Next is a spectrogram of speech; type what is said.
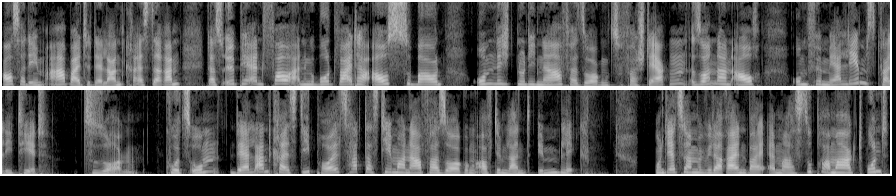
Außerdem arbeitet der Landkreis daran, das ÖPNV-Angebot weiter auszubauen, um nicht nur die Nahversorgung zu verstärken, sondern auch um für mehr Lebensqualität zu sorgen. Kurzum, der Landkreis Diepholz hat das Thema Nahversorgung auf dem Land im Blick. Und jetzt hören wir wieder rein bei Emmas Supermarkt und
